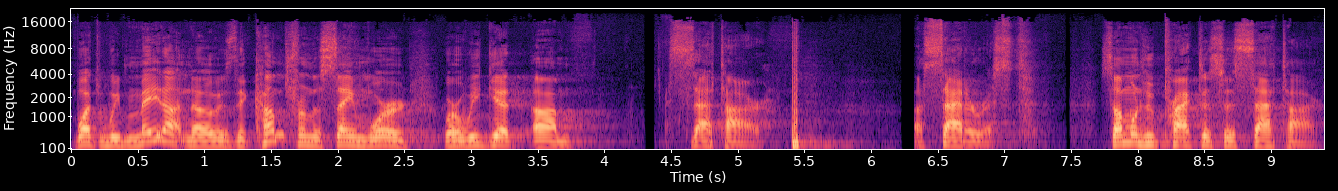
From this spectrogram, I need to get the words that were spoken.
What we may not know is it comes from the same word where we get um, satire, a satirist, someone who practices satire.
